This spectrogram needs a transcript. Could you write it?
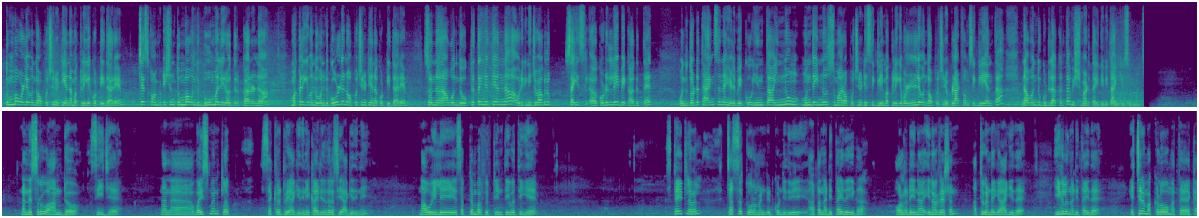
ತುಂಬ ಒಳ್ಳೆಯ ಒಂದು ಆಪರ್ಚುನಿಟಿಯನ್ನು ಮಕ್ಕಳಿಗೆ ಕೊಟ್ಟಿದ್ದಾರೆ. ಚೆಸ್ ಕಾಂಪಿಟೇಷನ್ ತುಂಬ ಒಂದು ಬೂಮಲ್ಲಿರೋದ್ರ ಕಾರಣ ಮಕ್ಕಳಿಗೆ ಒಂದು ಒಂದು ಗೋಲ್ಡನ್ ಆಪರ್ಚುನಿಟಿಯನ್ನು ಕೊಟ್ಟಿದ್ದಾರೆ. ಸೊ ನಾವೊಂದು ಕೃತಜ್ಞತೆಯನ್ನು ಅವರಿಗೆ ನಿಜವಾಗ್ಲೂ ಸಹಿಸ್ ಕೊಡಲೇಬೇಕಾಗುತ್ತೆ. ಒಂದು ದೊಡ್ಡ ಥ್ಯಾಂಕ್ಸನ್ನು ಹೇಳಬೇಕು. ಇಂಥ ಇನ್ನೂ ಮುಂದೆ ಇನ್ನೂ ಸುಮಾರು ಆಪರ್ಚುನಿಟಿ ಸಿಗಲಿ, ಮಕ್ಕಳಿಗೆ ಒಳ್ಳೆ ಒಂದು ಆಪರ್ಚುನಿಟಿ ಪ್ಲ್ಯಾಟ್ಫಾರ್ಮ್ ಸಿಗಲಿ ಅಂತ ನಾವೊಂದು ಗುಡ್ ಲಕ್ ಅಂತ ವಿಶ್ ಮಾಡ್ತಾ ಇದ್ದೀವಿ. ಥ್ಯಾಂಕ್ ಯು ಸೊ ಮಚ್ ನನ್ನ ಹೆಸರು ಆಂಡೋ ಸಿ ಜೆ. ನಾನು ವೈಸ್ಮನ್ ಕ್ಲಬ್ ಸೆಕ್ರೆಟ್ರಿ ಆಗಿದ್ದೀನಿ, ಕಾರ್ಯದರ್ಶಿ ಆಗಿದ್ದೀನಿ. ನಾವು ಇಲ್ಲಿ ಸೆಪ್ಟೆಂಬರ್ ಫಿಫ್ಟೀನ್ತ್ ಇವತ್ತಿಗೆ ಸ್ಟೇಟ್ ಲೆವೆಲ್ ಚೆಸ್ ಟೂರ್ನಮೆಂಟ್ ಇಟ್ಕೊಂಡಿದ್ವಿ. ಆಟ ನಡೀತಾ ಇದೆ ಈಗ. ಆಲ್ರೆಡಿ ಇನ ಇನಾಗ್ರೇಷನ್ ಹತ್ತು ಗಂಟೆಗೆ ಆಗಿದೆ. ಈಗಲೂ ನಡೀತಾ ಇದೆ. ಹೆಚ್ಚಿನ ಮಕ್ಕಳು ಮತ್ತು ಕ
